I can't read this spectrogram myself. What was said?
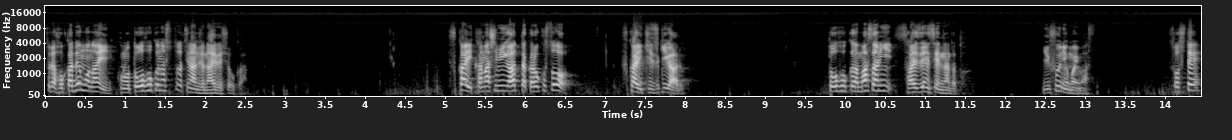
それは他でもないこの東北の人たちなんじゃないでしょうか。深い悲しみがあったからこそ深い気づきがある。東北はまさに最前線なんだというふうに思います。そして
